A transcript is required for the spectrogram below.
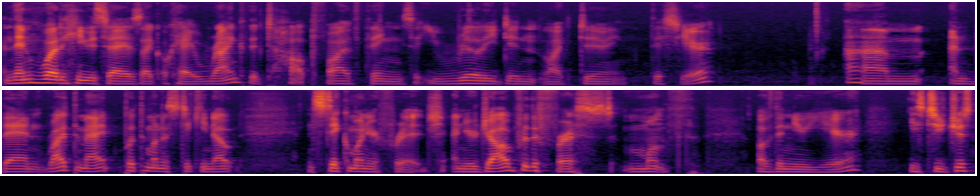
And then what he would say is like, okay, rank the top five things that you really didn't like doing this year. Um, and then write them out, put them on a sticky note, and stick them on your fridge. And your job for the first month of the new year is to just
